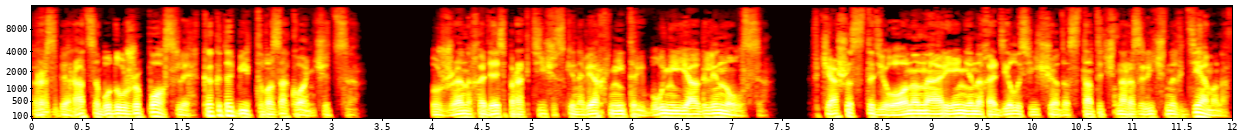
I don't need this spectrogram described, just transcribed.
Разбираться буду уже после, когда битва закончится. Уже находясь практически на верхней трибуне, я оглянулся. В чаше стадиона на арене находилось еще достаточно различных демонов,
